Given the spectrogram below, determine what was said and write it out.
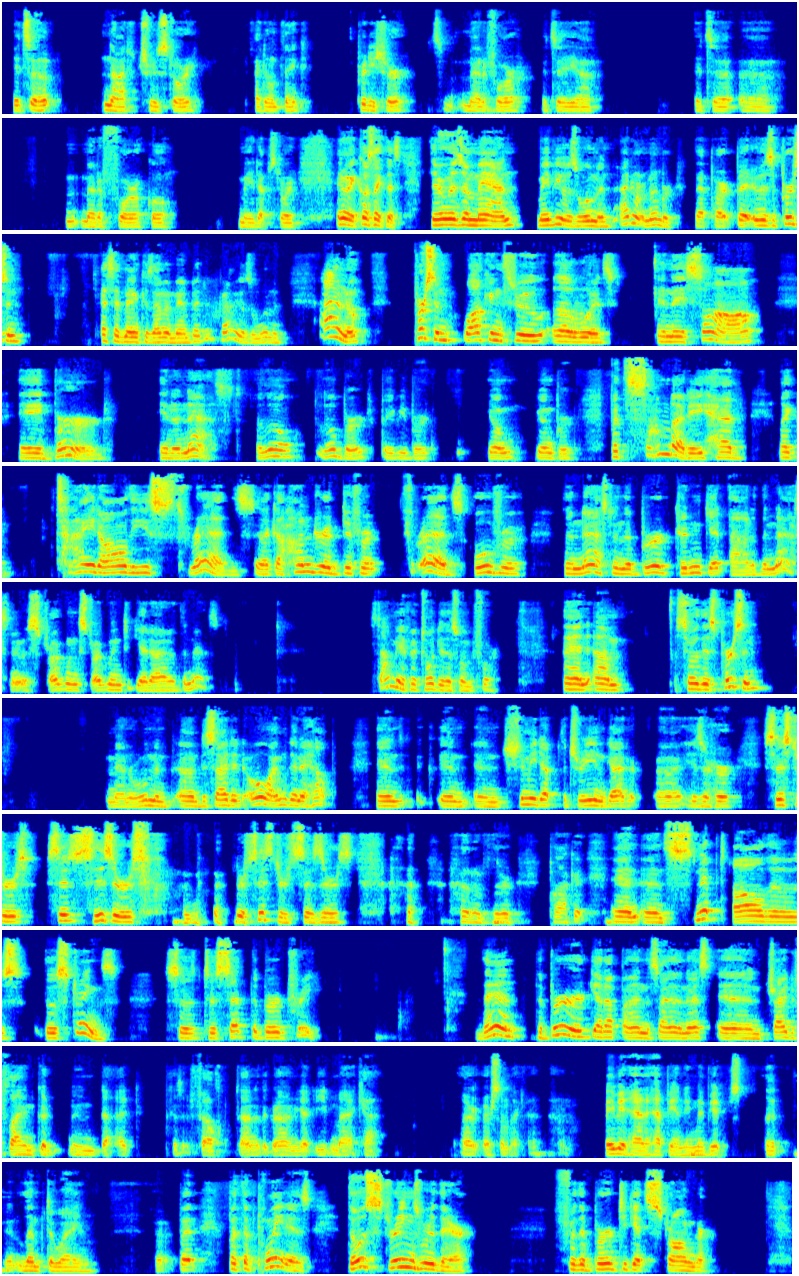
It's a not a true story, I don't think. Pretty sure it's a metaphor. It's a uh, it's a uh, metaphorical made up story. Anyway, it goes like this. There was a man, maybe it was a woman. I don't remember that part, but it was a person. I said man because I'm a man, but it probably was a woman. I don't know. Person walking through the woods and they saw a bird in a nest, a little little bird, baby bird, young young bird. But somebody had like tied all these threads, like a hundred different threads over the nest, and the bird couldn't get out of the nest, and it was struggling, struggling to get out of the nest. Stop me if I've told you this one before. And um, so this person, man or woman, uh, decided, oh, I'm going to help and and and shimmied up the tree and got uh, his or her sisters scissors, her sister's scissors out of their pocket and and snipped all those those strings so to set the bird free. Then the bird got up on the side of the nest and tried to fly and could and died because it fell down to the ground and got eaten by a cat or, or something like that. Maybe it had a happy ending. Maybe it, just, it limped away and but but the point is, those strings were there for the bird to get stronger.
